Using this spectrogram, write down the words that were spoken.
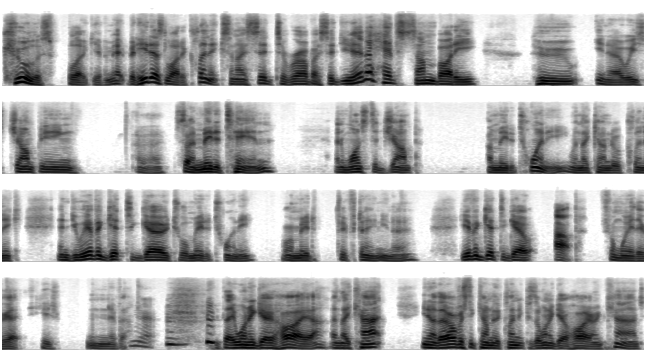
Coolest bloke you ever met, but he does a lot of clinics. And I said to Rob, I said, Do you ever have somebody who, you know, is jumping, I don't know, say meter 10 and wants to jump a meter 20 when they come to a clinic? And do you ever get to go to a meter 20 or a meter 15? You know, do you ever get to go up from where they're at? Never. No. if they want to go higher and they can't, you know, they obviously come to the clinic because they want to go higher and can't.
